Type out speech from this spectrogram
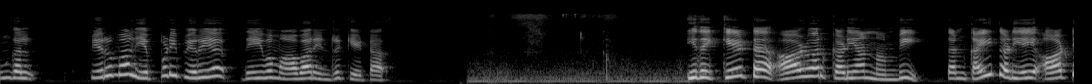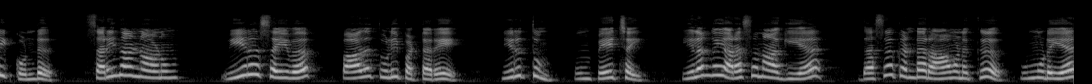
உங்கள் பெருமாள் எப்படி பெரிய தெய்வம் ஆவார் என்று கேட்டார். இதை கேட்ட ஆழ்வார்க்கடியான் நம்பி தன் கைத்தடியை ஆட்டிக்கொண்டு சரிதான் நானும் வீரசைவ பாதத்துளி பட்டரே நிறுத்தும் உம் பேச்சை. இலங்கை அரசனாகிய தசகண்ட ராவனுக்கு உம்முடைய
